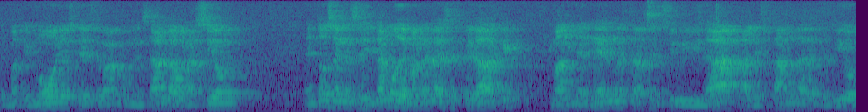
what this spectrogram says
de matrimonios que se van a comenzar, la oración. Entonces necesitamos de manera desesperada que mantener nuestra sensibilidad al estándar de Dios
